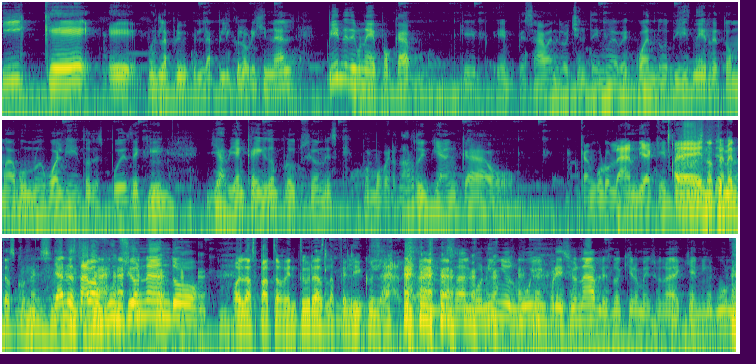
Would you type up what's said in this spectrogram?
y que, eh, pues la, la película original viene de una época que empezaba en el 89, cuando Disney retomaba un nuevo aliento después de que mm. ya habían caído en producciones como Bernardo y Bianca o Cangurolandia, que eh, no, te metas con eso. Ya no estaban funcionando. o las patoaventuras, la película. Salvo, niños muy impresionables, no quiero mencionar aquí a ninguno.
